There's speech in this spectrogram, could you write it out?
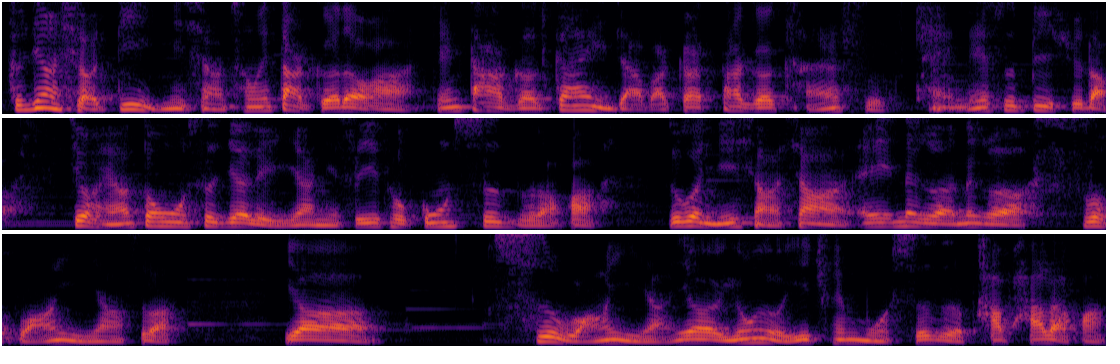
实际上，小弟你想成为大哥的话，跟大哥干一架，把哥大哥砍死，肯定是必须的。就好像动物世界里一样，你是一头公狮子的话，如果你想像哎那个那个狮皇一样，是吧？要狮王一样，要拥有一群母狮子啪啪的话，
